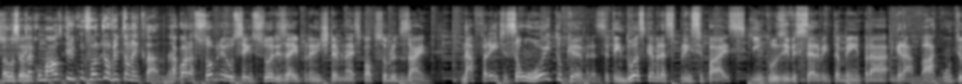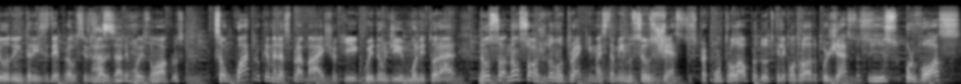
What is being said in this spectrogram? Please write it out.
para você usar aí. com mouse e com fone de ouvido também, claro, né? Agora, sobre os sensores aí, pra gente terminar esse papo sobre o design, na frente são oito câmeras. Você tem duas câmeras principais, que inclusive servem também pra gravar conteúdo em 3D, pra você visualizar sim, é. depois no óculos. São quatro câmeras pra baixo, que cuidam de monitorar, não só, não só ajudam no tracking, mas também nos seus gestos pra controlar o produto, que ele é controlado por gestos, Isso. por voz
